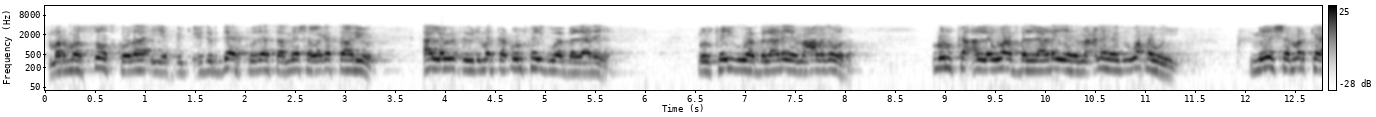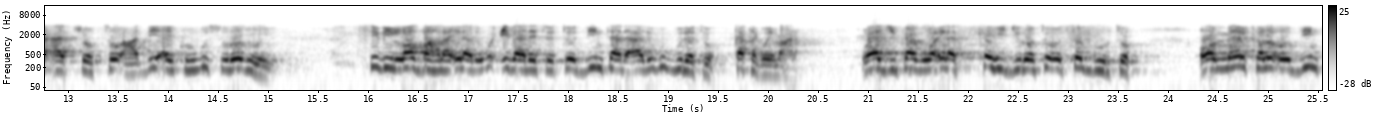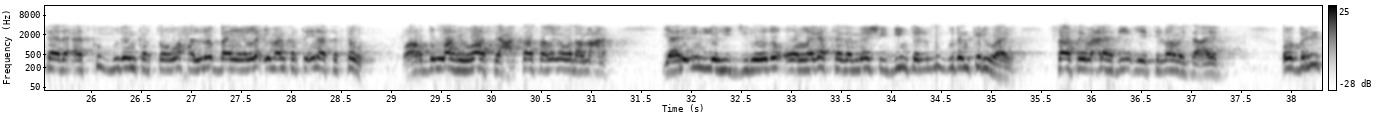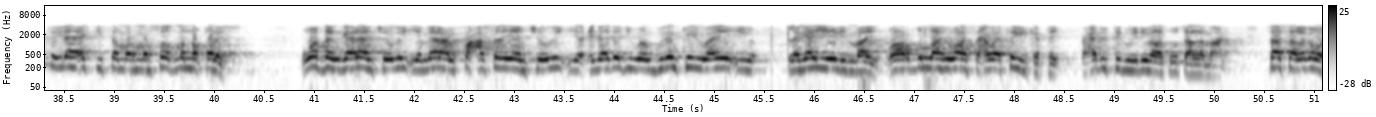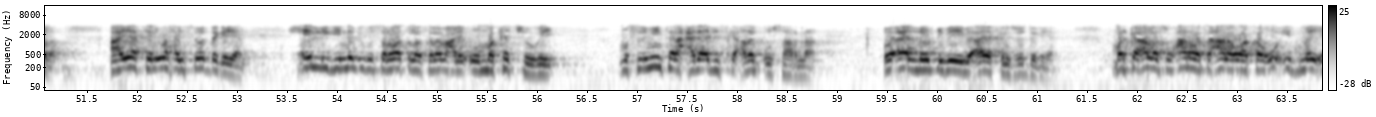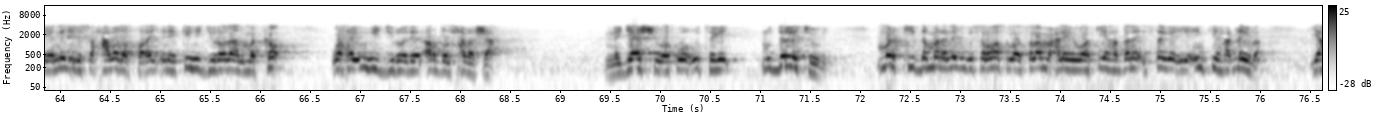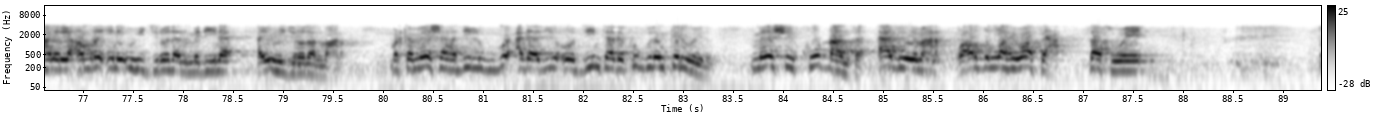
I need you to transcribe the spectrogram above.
marmarsoodkooda iyo cudurdaarkoodaasaa meesha laga saariyo alla wuxuu yidhi marka dhulkaygu waa ballaadhan yahay. Dhulkaygu waa ballaadhan yahay maxaa laga wada dhulka alle waa ballaadhan yahay macnaheedu waxa weeye meesha markaa aada joogto haddii ay kuugu suroobi weydo sidii loo baahnaa inaad ugu cibaadaysato diintaada aada ugu gudato ka tag wey macna. Waajibkaagu waa inaad ka hijrooto ood ka guurto oo meel kale oo diintaada aad ku gudan karto oo waxaa loo baahan yahay la imaan karto inaad tagto wey wa ardullaahi waasica saasaa laga wadaa macna yaani in la hijroodo oo laga tago meeshii diinta lagu gudan kari waayo saasay macnaha tilmaamaysaa aayadda oo berrito ilaahay agtiisa marmarsood ma noqonayso. Waddan gaalaan joogay iyo meelaan ku cabsanayaan joogay iyo cibaadadii waan gudan kari waayey iyo lagaa yeeli maayo waa ardullaahi waasica waa tegi kartay. Waxaad u tegi weyday baa kuu taalla macna. Saasaa laga wadaa aayaadkani waxay soo degayaan. Xilligii nebigu salawatullahi wasalaamu caleyh uu maka joogay. Muslimiintana cadaadiska adag uu saarnaa. Oo aada loo dhibeeyey bay aayaadkani soo degayaan marka alla subxaana wa tacaala waa ka u idmay ee nebigu saxaabada faray inay ka hijroodaan mako waxay u hijroodeen ardulxabasha najaashi waa kuwa u tegey muddo la joogay. Markii dambena nebigu salawatullahi wasalaamu caleyhi waa kii haddana isaga iyo intii hadhayba yacni la amray inay u hijroodaan madiina ay u hijroodaan macna marka meesha haddii lagugu cadaadiyo oo diintaada ku gudan kari weydo meeshii kuu dhaanta aada weye macna waa ardullaahi waasica saas weeye.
